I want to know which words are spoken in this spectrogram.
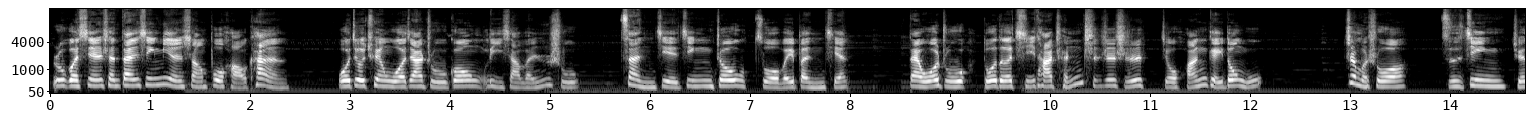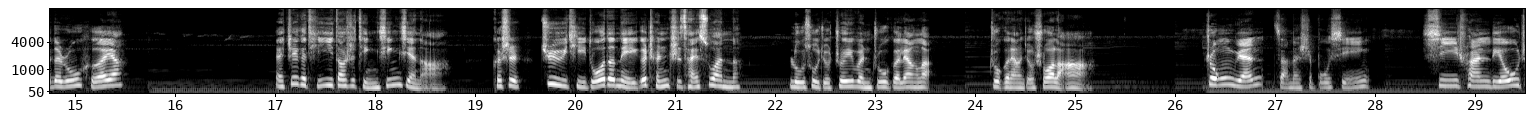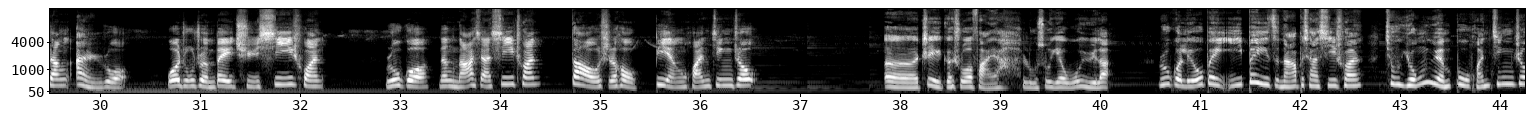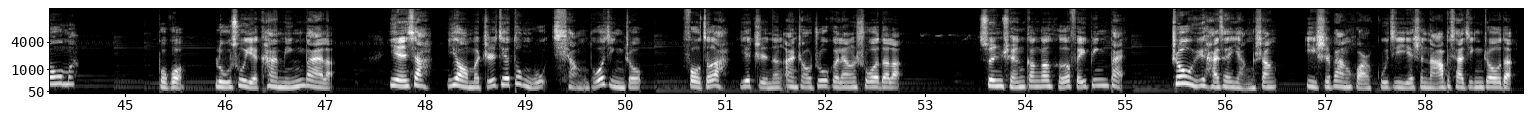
如果先生担心面上不好看，我就劝我家主公立下文书，暂借荆州作为本钱，待我主夺得其他城池之时，就还给东吴。这么说。”子敬觉得如何呀？哎，这个提议倒是挺新鲜的啊。可是具体夺得哪个城池才算呢？鲁肃就追问诸葛亮了。诸葛亮就说了啊：“中原咱们是不行，西川刘璋暗弱，我主准备取西川。如果能拿下西川，到时候便还荆州。”呃，这个说法呀，鲁肃也无语了。如果刘备一辈子拿不下西川，就永远不还荆州吗？不过鲁肃也看明白了，眼下要么直接动武抢夺荆州，否则啊，也只能按照诸葛亮说的了。孙权刚刚合肥兵败，周瑜还在养伤，一时半会儿估计也是拿不下荆州的。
